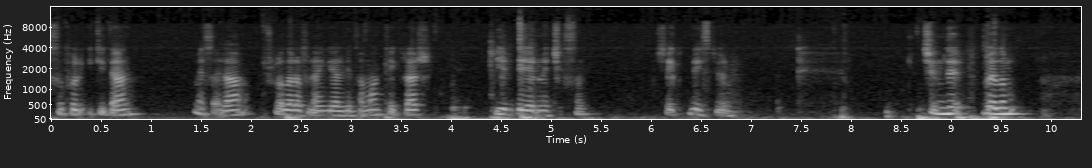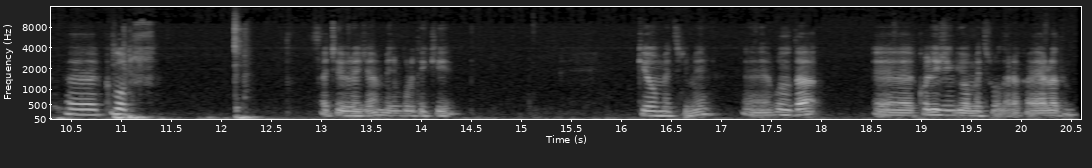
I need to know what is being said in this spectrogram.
0.2'den mesela şuralara falan geldiği zaman tekrar bir değerine çıksın şeklinde istiyorum. Şimdi Vellum e, Clothes saça çevireceğim. Benim buradaki geometrimi. E, bunu da e, collision geometri olarak ayarladım.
